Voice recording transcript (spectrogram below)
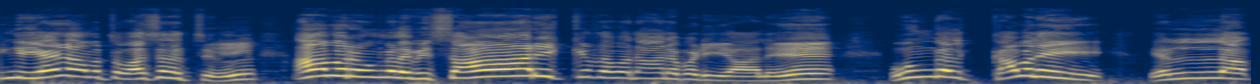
இங்கே ஏழாமத்து வசனத்தில் அவர் உங்களை விசாரிக்கிறவனானபடியாலே உங்கள் கவலை எல்லாம்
